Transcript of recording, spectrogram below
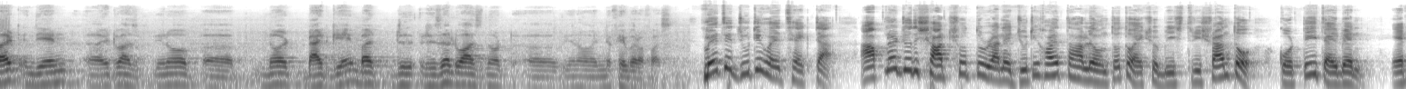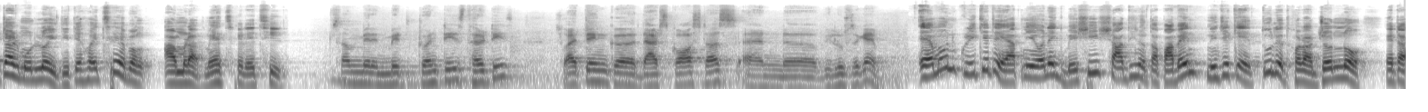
Uh, it was you know uh, not bad game, but the result was not uh, you know in the favor of us. ম্যাচে জুটি হয়েছে একটা। আপনার যদি ষাট সত্তর রানের জুটি হয় তাহলে অন্তত একশো বিশ ত্রিশ রান তো করতেই চাইবেন। এটার মূল্যই দিতে হয়েছে এবং আমরা ম্যাচ হেরেছি Somewhere in mid 20s, 30s. So I think uh, that's cost us, and uh, we lose the game. এমন ক্রিকেটে আপনি অনেক বেশি স্বাধীনতা পাবেন নিজেকে তুলে ধরার জন্য এটা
